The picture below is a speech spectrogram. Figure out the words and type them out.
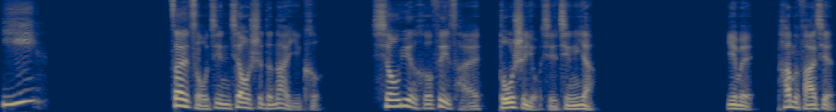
咦，在走进教室的那一刻，肖韵和废材都是有些惊讶，因为。他们发现，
